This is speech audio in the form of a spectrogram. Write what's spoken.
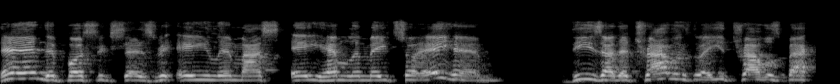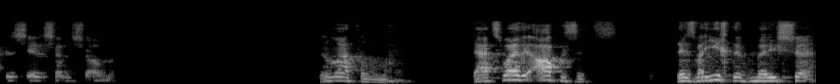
Then the pasuk says, "Ve'elemas ehem lemeitzo ehem." These are the travels the way he travels back to Shadish and Shome. That's why the opposites. There's Vayichdev Moshe.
